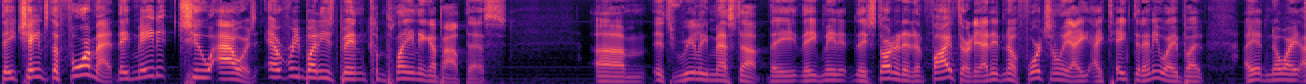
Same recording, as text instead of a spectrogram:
they changed the format. They made it two hours. Everybody's been complaining about this. Um, it's really messed up. They they made it. They started it at five thirty. I didn't know. Fortunately, I, I taped it anyway, but I had no idea.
